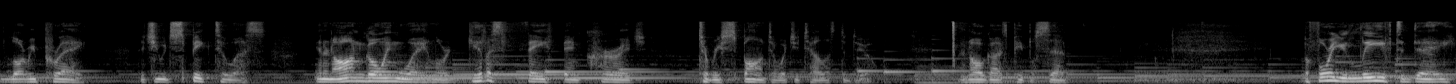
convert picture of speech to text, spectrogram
Lord, we pray that you would speak to us in an ongoing way. Lord, give us faith and courage to respond to what you tell us to do. And all God's people said, before you leave today,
